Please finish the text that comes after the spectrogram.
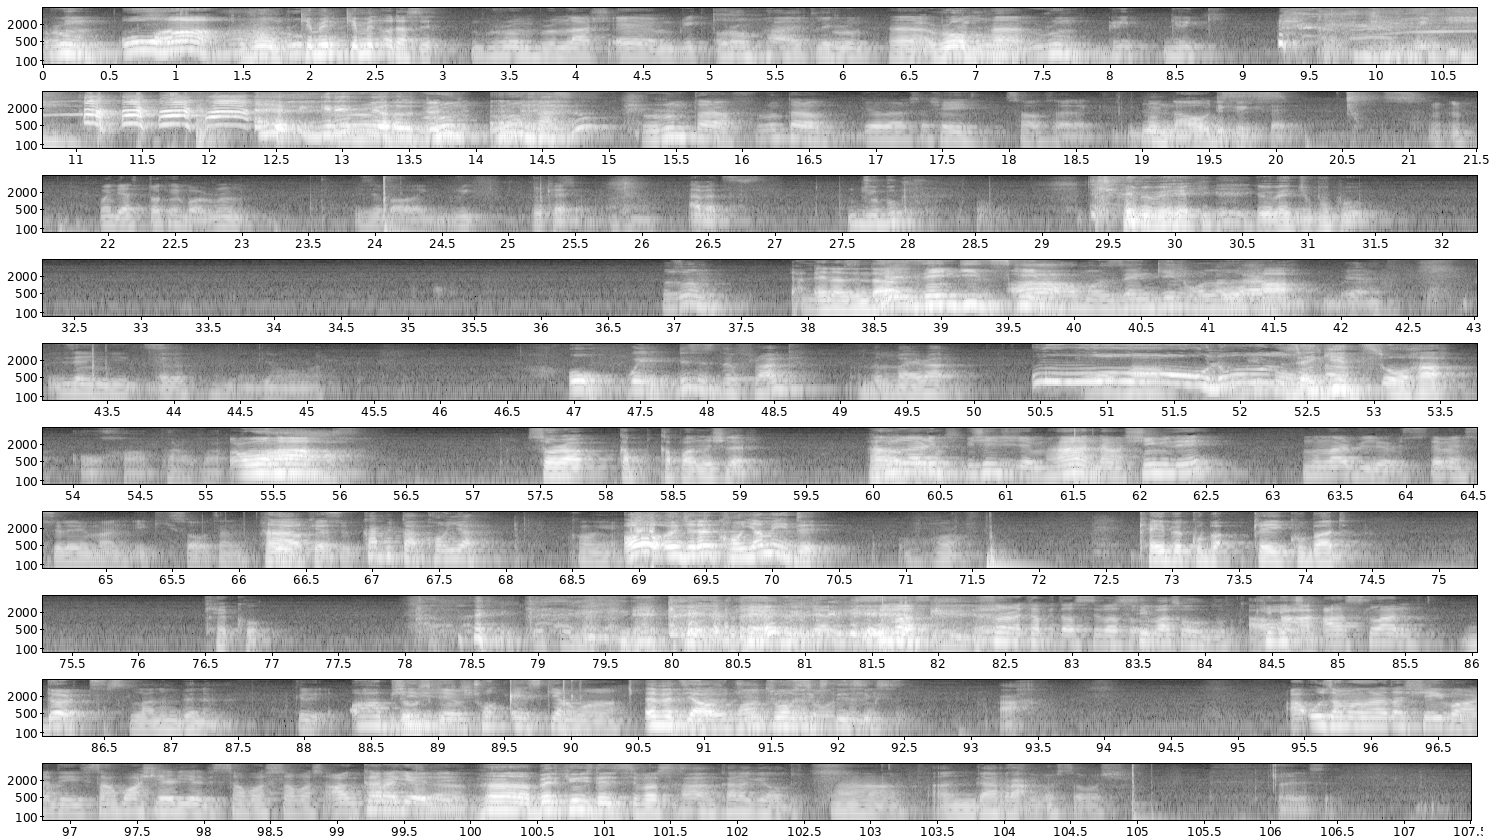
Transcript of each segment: Rum. Oha. Room, kimin kimin odası? Rum. Rumlar. E, Greek. Rum, ha İtali. Rum. Ha, Greek. Rum, ha. Rum. Greek. Greek. Greek. Girilmiyor. Rum. Rum. Nasıl? Rum taraf. Rum taraf diyorlarsa şey side like. No, no, the this Greek is-. When they are talking about room, it's about like Greek. Okay. So, Evet. Cubuk. Bebek, bebek cubuku. Rum. Ya en azından Zengin skin. Aa ama zengin olanlar. Oha. Yani, Zengin. evet. Zengin olanlar. Oh, wait, this is the flag. The Hmm. bayrak. Oo, ne oldu? zengin oha. Oha, para var. Oha. Ah, Sonra kap kapanmışlar. Ha, Bunları bir şey diyeceğim. Ha, na şimdi bunlar biliyoruz değil mi? Süleyman ilk sultan. Ha, okey. Kapital Konya. Konya. Oo önceden Konya mıydı? Oha. Keybe Kuba, Key Kubad. Keko. Sivas. Sonra kapital Sivas oldu. Sivas oldu. Kiliç Aa. Aslan 4. Aslanım benim. Aa bir şey diyeceğim. Çok eski ama. Evet ya, One, 1266. Ah. Aa, o zamanlarda şey vardı. Savaş her yerde. Savaş savaş. Ankara Evet geldi. ya. Ha belki o yüzden Sivas. Ha Ankara geldi. Ha. Ankara. Savaş savaş. Aynısı.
